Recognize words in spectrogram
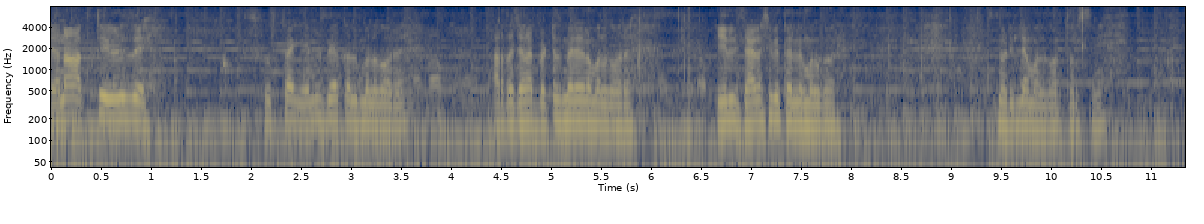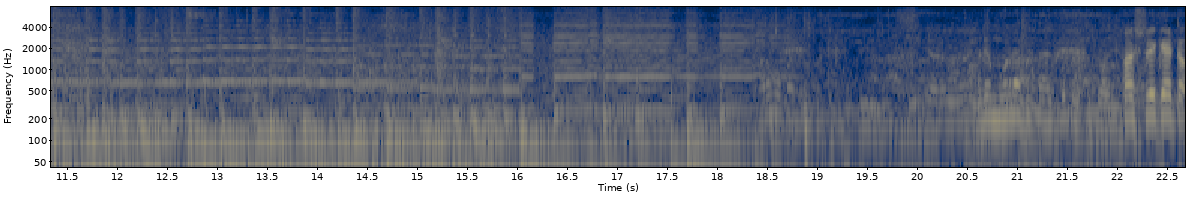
ಜನ ಹತ್ತಿ ಇಳಿದೆ ಸುಸ್ತಾಗಿ ಎಲ್ಲಿ ಬೇಕಲ್ಲಿ ಮಲಗವ್ರೆ ಅರ್ಧ ಜನ ಬೆಟ್ಟದ ಮೇಲೆ ಮಲಗವ್ರೆ ಎಲ್ಲಿ ಜಾಗ ಸಿಗುತ್ತೆ ಅಲ್ಲಿ ಮಲಗವ್ರೆ ನೋಡಿ, ಇಲ್ಲೇ ಮಲಗವ್ರೆ ತೋರಿಸ್ತೀನಿ. ಫಸ್ಟ್ ವಿಕೆಟು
